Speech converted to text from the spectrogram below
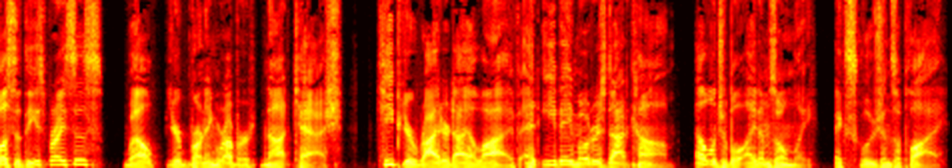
Plus, at these prices, well, you're burning rubber, not cash. Keep your ride or die alive at ebaymotors.com. Eligible items only. Exclusions apply.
